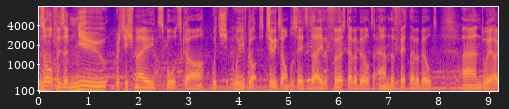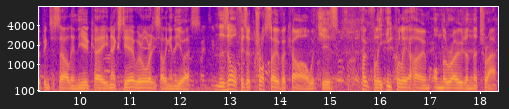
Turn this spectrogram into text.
Zolfe is a new British-made sports car, which we've got two examples here today, the first ever built and the fifth ever built. And we're hoping to sell in the UK next year. We're already selling in the US. The Zolfe is a crossover car, which is hopefully equally at home on the road and the track.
